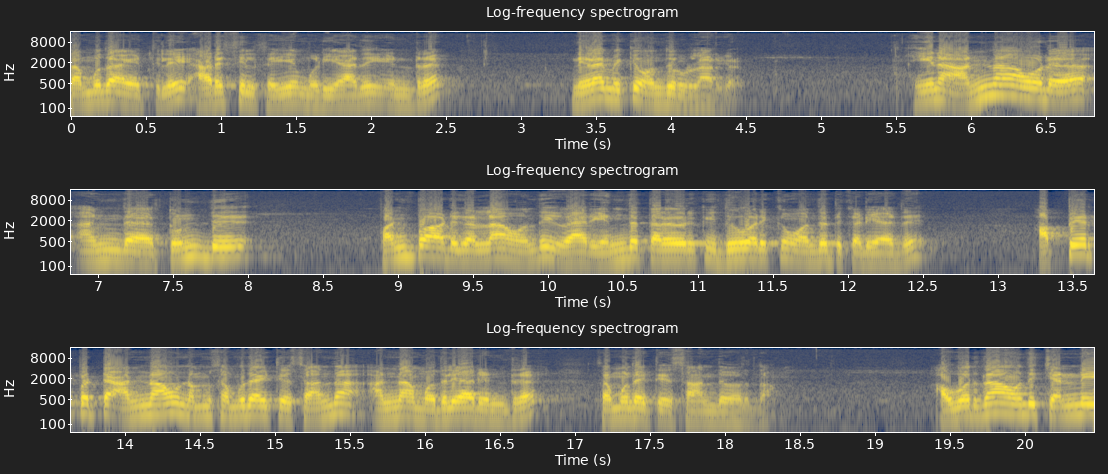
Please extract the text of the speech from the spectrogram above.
சமுதாயத்திலே அரசியல் செய்ய முடியாது என்ற நிலைமைக்கு வந்துள்ளார்கள். ஏன்னா அண்ணாவோட அந்த தொண்டு பண்பாடுகள்லாம் வந்து வேறு எந்த தலைவருக்கும் இதுவரைக்கும் வந்தது கிடையாது. அப்பேற்பட்ட அண்ணாவும் நம்ம சமுதாயத்தை சார்ந்த அண்ணா முதலியார் என்ற சமுதாயத்தை சார்ந்தவர் தான். அவர் தான் வந்து சென்னை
